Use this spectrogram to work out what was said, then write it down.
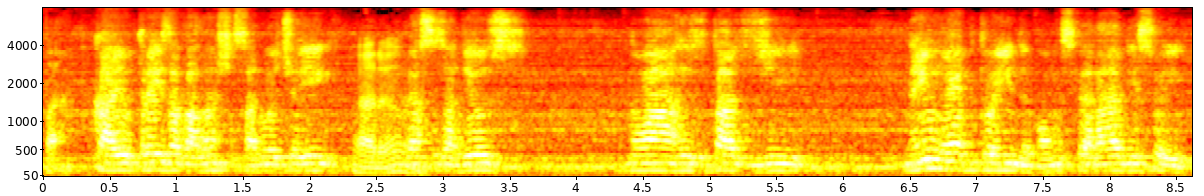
Opa! Caiu três avalanches essa noite aí. Caramba. Graças a Deus não há resultados de nenhum óbito ainda. Vamos esperar isso aí.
